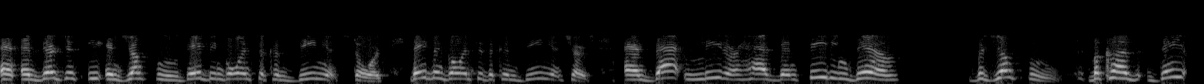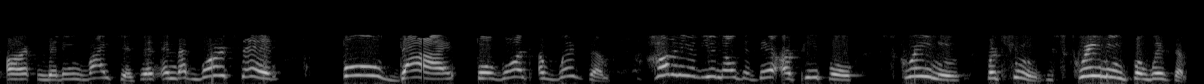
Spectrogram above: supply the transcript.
and, and they're just eating junk food. They've been going to convenience stores. They've been going to the convenient church. And that leader has been feeding them the junk food because they aren't living righteous. And, and that word said, fools die for want of wisdom. How many of you know that there are people screaming for truth, screaming for wisdom?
